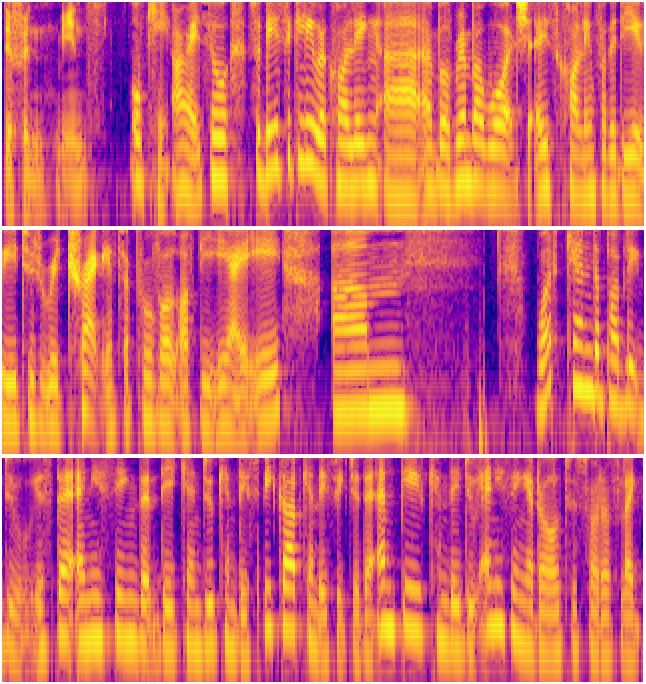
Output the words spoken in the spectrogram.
different means. Okay, all right. So so basically, we're calling. Uh, well, RimbaWatch is calling for the DOE to retract its approval of the EIA. Um, what can the public do? Is there anything that they can do? Can they speak up? Can they speak to the MPs? Can they do anything at all to sort of like,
